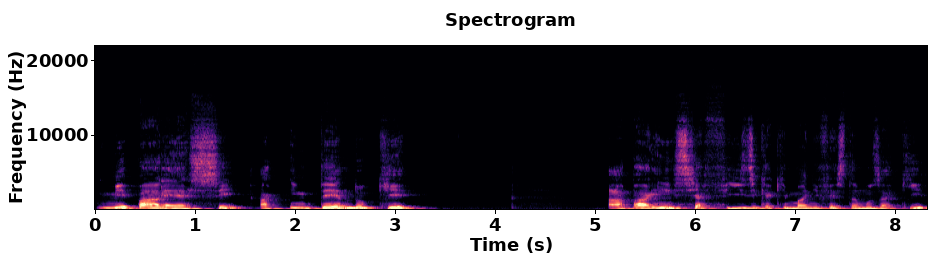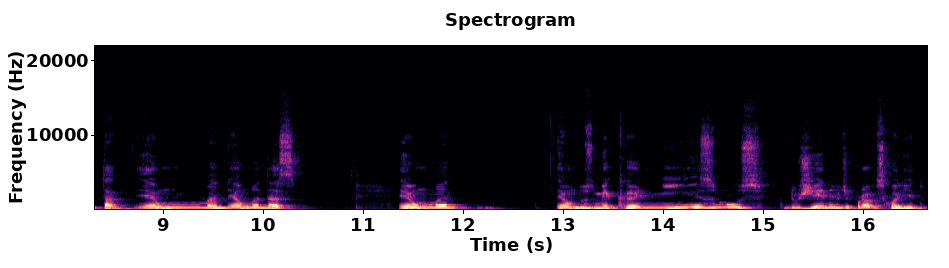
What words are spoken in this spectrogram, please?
Me parece, entendo que a aparência física que manifestamos aqui tá, é, uma, é uma das. É, uma, é um dos mecanismos do gênero de prova escolhido.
